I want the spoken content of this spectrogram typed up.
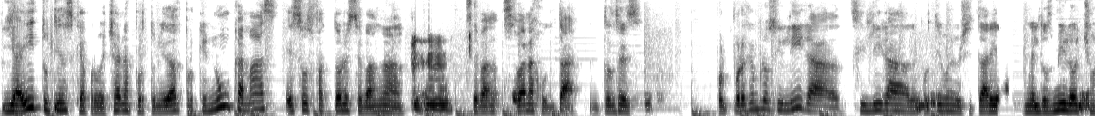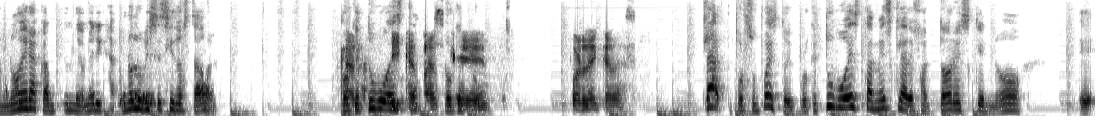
y ahí tú tienes que aprovechar la oportunidad porque nunca más esos factores se van a, se van, se van a juntar. Entonces, por, por, ejemplo, si Liga, si Liga Deportiva Universitaria en el 2008 no era campeón de América, no lo hubiese sido hasta ahora. Porque tuvo esta... por décadas. Claro, por supuesto, y porque tuvo esta mezcla de factores que no, eh,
